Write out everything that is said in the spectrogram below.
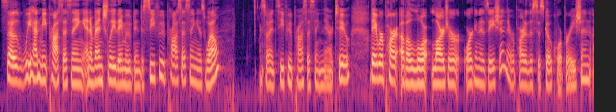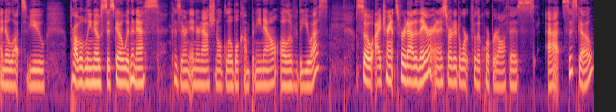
So we had meat processing, and eventually they moved into seafood processing as well. So I had seafood processing there too. They were part of a larger organization. They were part of the Sysco Corporation. I know lots of you probably know Cisco with an S because they're an international global company now all over the US. So I transferred out of there and I started to work for the corporate office at Sysco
